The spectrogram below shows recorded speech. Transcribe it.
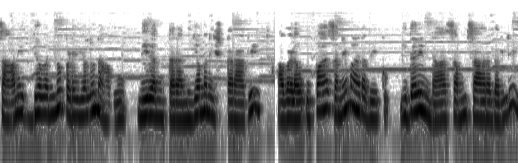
ಸಾನ್ನಿಧ್ಯವನ್ನು ಪಡೆಯಲು ನಾವು ನಿರಂತರ ನಿಯಮನಿಷ್ಠರಾಗಿ ಅವಳ ಉಪಾಸನೆ ಮಾಡಬೇಕು. ಇದರಿಂದ ಸಂಸಾರದಲ್ಲಿ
